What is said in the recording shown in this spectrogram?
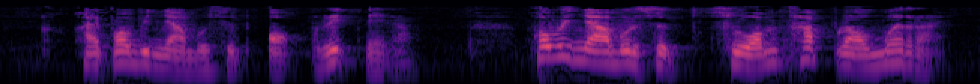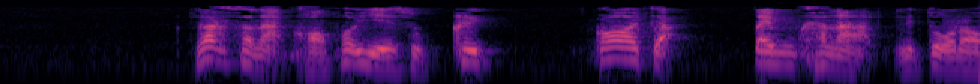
ๆ ให้พระวิญญาณบริสุทธิ์ออกฤทธิ์ในเราพระวิญญาณบริสุทธิ์สวมทับเราเมื่อไหร่ ลักษณะของพระเยซูคริสต์ก็จะเต็มขนาดในตัวเรา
